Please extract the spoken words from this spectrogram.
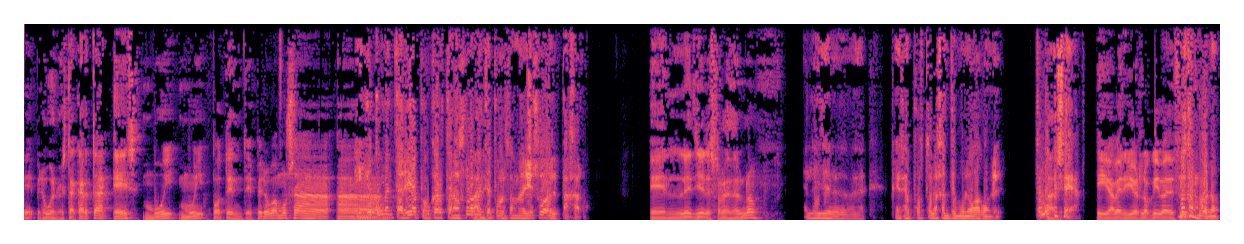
¿Eh? Pero bueno, esta carta es muy, muy potente. Pero vamos a, a- Y yo comentaría por carta, no solamente Vale. por estándar y eso, el pájaro. el Ledger Shredder, ¿no? El Ledger que se ha puesto la gente muy loca con él. Todo lo que sea. Sí, a ver, yo es lo que iba a decir. No tan bueno.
